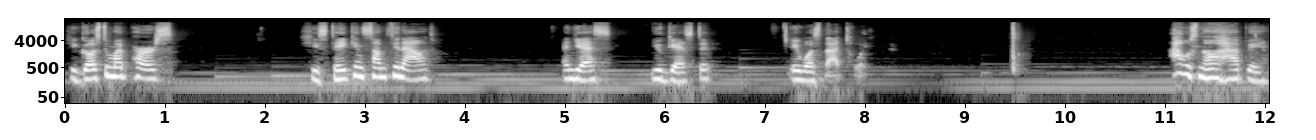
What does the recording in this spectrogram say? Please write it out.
He goes to my purse. He's taking something out. And yes, you guessed it. It was that toy. I was not happy.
